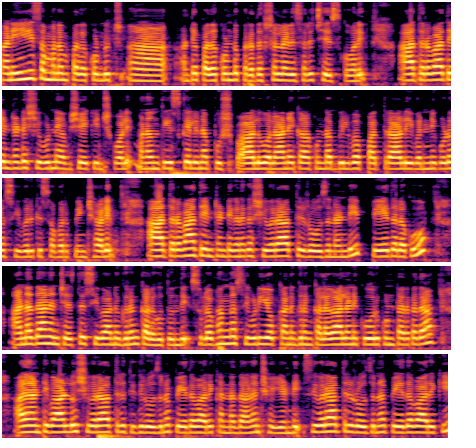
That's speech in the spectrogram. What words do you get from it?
కనీసం మనం పదకొండు అంటే పదకొండు ప్రదక్షిణలు అయినా సరే చేసుకోవాలి. ఆ తర్వాత ఏంటంటే శివుడిని అభిషేకించుకోవాలి. మనం తీసుకెళ్ళిన పుష్పాలు అలానే కాకుండా బిల్వ పత్రాలు ఇవన్నీ కూడా శివుడికి సమర్పించాలి. ఆ తర్వాత ఏంటంటే కనుక శివరాత్రి రోజునండి పేదలకు అన్నదానం చేస్తే శివానుగ్రహం కలుగుతుంది. సులభంగా శివుడి యొక్క అనుగ్రహం కలగాలని కోరుకుంటారు కదా. అలాంటి వాళ్ళు శివరాత్రి శివరాత్రి తిథి రోజున పేదవారికి అన్నదానం చేయండి. శివరాత్రి రోజున పేదవారికి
